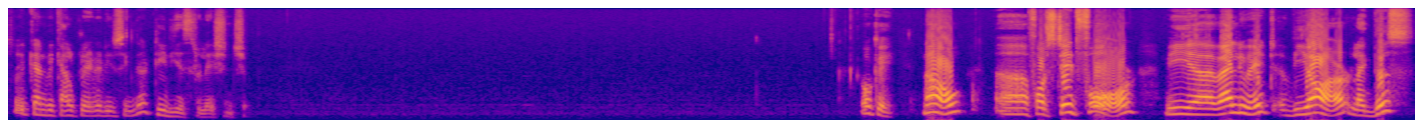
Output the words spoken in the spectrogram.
So, it can be calculated using the TDS relationship. Okay. Now, uh, for state 4 we evaluate VR like this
